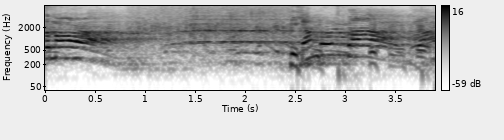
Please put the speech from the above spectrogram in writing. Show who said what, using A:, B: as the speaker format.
A: Samara. Number five.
